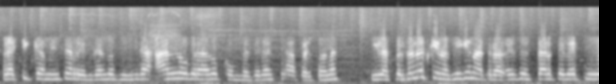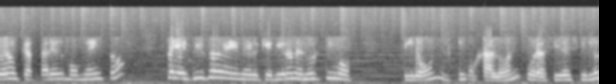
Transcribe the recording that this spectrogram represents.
prácticamente arriesgando su vida han logrado convencer a esta persona y las personas que nos siguen a través de Star TV pudieron captar el momento preciso en el que dieron el último tirón, el último jalón, por así decirlo,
